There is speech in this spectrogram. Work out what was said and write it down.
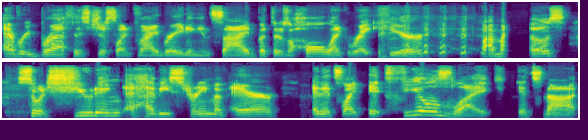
Every breath is just like vibrating inside, but there's a hole like right here by my nose. So it's shooting a heavy stream of air. And it's like, it feels like it's not,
